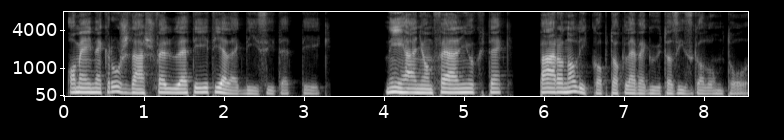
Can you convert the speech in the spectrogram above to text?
amelynek rozsdás felületét jelek díszítették. Néhányan felnyögtek, páran alig kaptak levegőt az izgalomtól.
